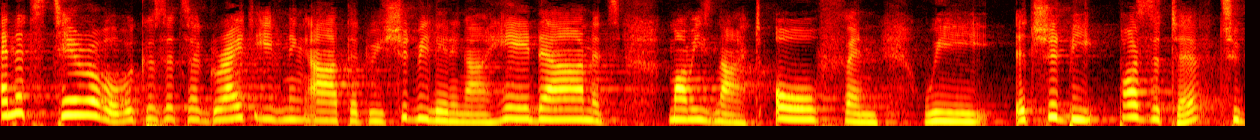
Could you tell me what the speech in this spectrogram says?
and it's terrible because it's a great evening out that we should be letting our hair down. It's mommy's night off and we it should be positive to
